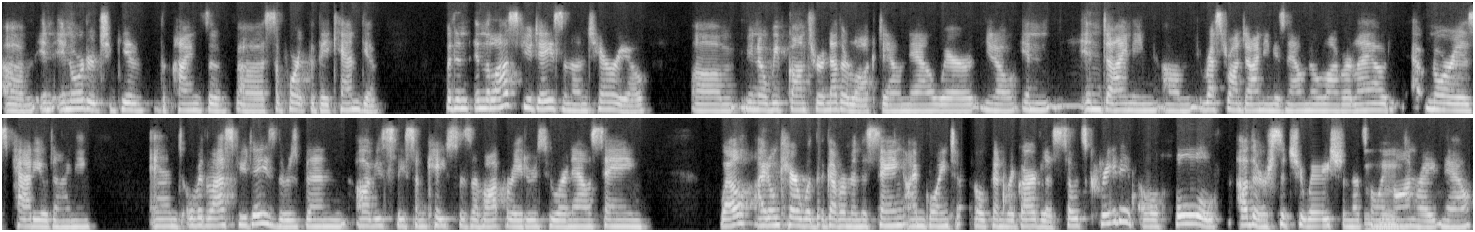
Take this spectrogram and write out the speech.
um, in, in order to give the kinds of uh, support that they can give. But in, in the last few days in Ontario, um, you know, we've gone through another lockdown now where, you know, in in dining, um, restaurant dining is now no longer allowed, nor is patio dining. And over the last few days, there's been obviously some cases of operators who are now saying, well, I don't care what the government is saying, I'm going to open regardless. So it's created a whole other situation that's mm-hmm. going on right now.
